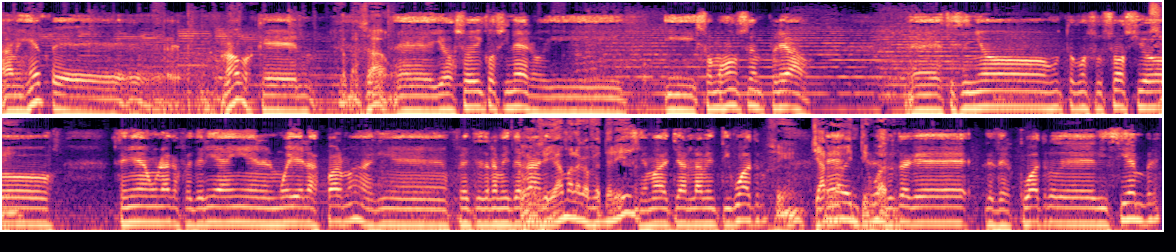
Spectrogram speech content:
a mi jefe, eh, ¿no? Porque ¿Qué ha pasado? eh, yo soy cocinero y, y somos 11 empleados. Eh, este señor, junto con sus socios, tenía una cafetería ahí en el Muelle de Las Palmas, aquí en frente de la Mediterránea. ¿Cómo se llama la cafetería? Se llama Charla 24. Sí, Charla Eh, 24. Resulta que desde el 4 de diciembre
